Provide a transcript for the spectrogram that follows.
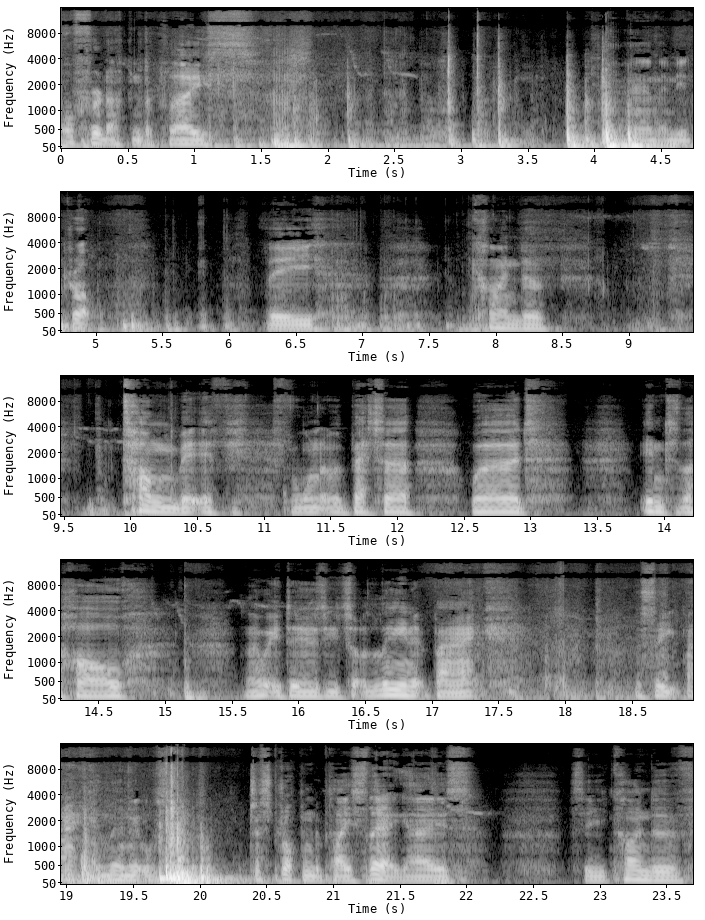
offer it up into place and then you drop the kind of tongue bit if for want of a better word into the hole and then what you do is you sort of lean it back the seat back and then it will just drop into place. There it goes. So you kind of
